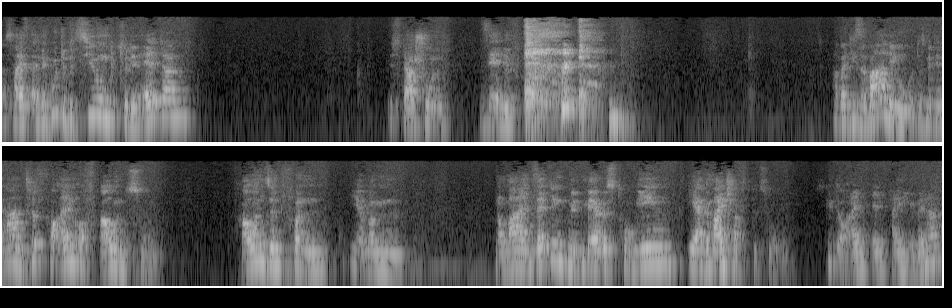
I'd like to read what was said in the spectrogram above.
Das heißt, eine gute Beziehung zu den Eltern ist da schon sehr hilfreich. Aber diese Wahrnehmung und das mit den Ahnen trifft vor allem auf Frauen zu. Frauen sind von ihrem normalen Setting mit mehr Östrogen eher gemeinschaftsbezogen. Es gibt auch ein, einige Männer,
